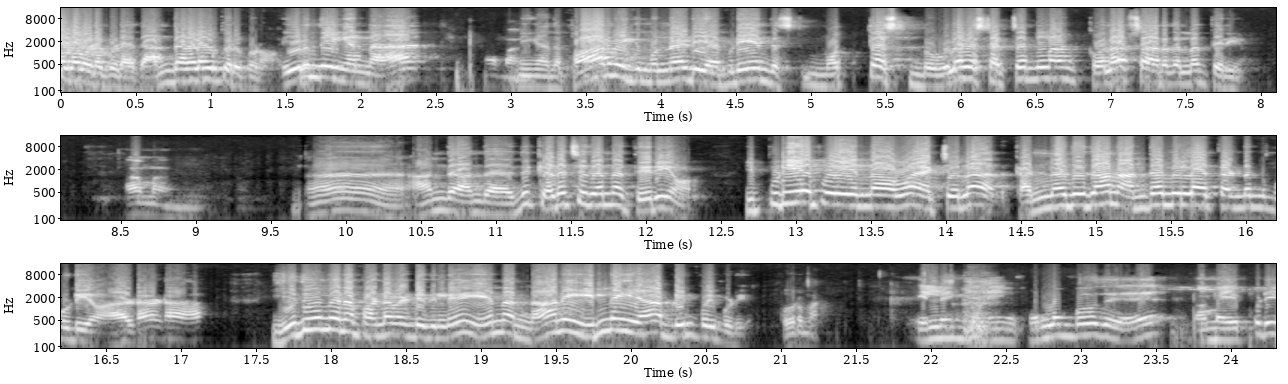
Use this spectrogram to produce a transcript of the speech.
ஓட விடக்கூடாது அந்த அளவுக்கு இருக்கணும். இருந்தீங்கன்னா நீங்க அந்த பார்வைக்கு முன்னாடி அப்படியே இந்த மொத்த உலக ஸ்ட்ரக்சர் எல்லாம் கொலாப்ஸ் ஆறதெல்லாம் தெரியும். ஆஹ் அந்த அந்த இது கிடைச்சதுன்னா தெரியும். இப்படியே போய் என்ன ஆகும்? ஆக்சுவலா கண்ணதுதான் அந்தமில்லா கண்ணுன்னு முடியும். அடாடா. எதுவுமே நான் பண்ண வேண்டியது இல்லையே. ஏன்னா நானே இல்லையா அப்படின்னு போய் முடியும். பொறுமை. இல்லைங்க. நீங்க சொல்லும் போது நம்ம எப்படி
